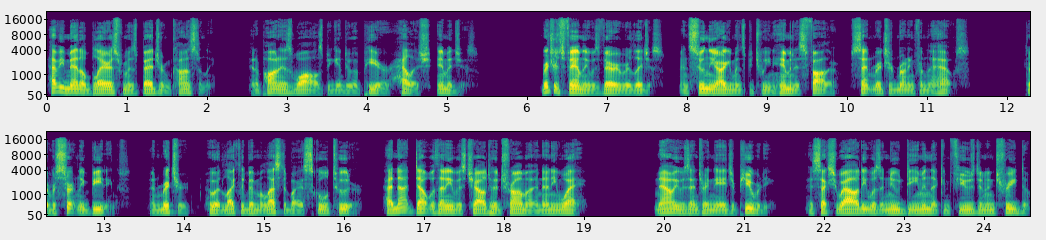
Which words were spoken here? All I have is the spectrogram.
Heavy metal blares from his bedroom constantly, and upon his walls begin to appear hellish images. Richard's family was very religious, and soon the arguments between him and his father sent Richard running from the house. There were certainly beatings, and Richard, who had likely been molested by a school tutor, had not dealt with any of his childhood trauma in any way. Now he was entering the age of puberty. His sexuality was a new demon that confused and intrigued him,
